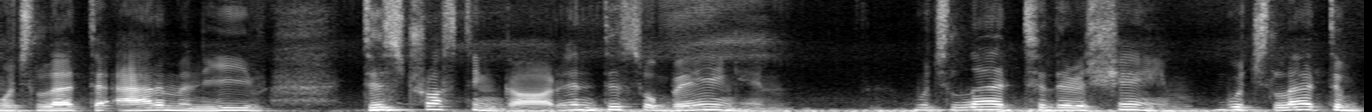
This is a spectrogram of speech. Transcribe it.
which led to Adam and Eve distrusting God and disobeying Him, which led to their shame, which led to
